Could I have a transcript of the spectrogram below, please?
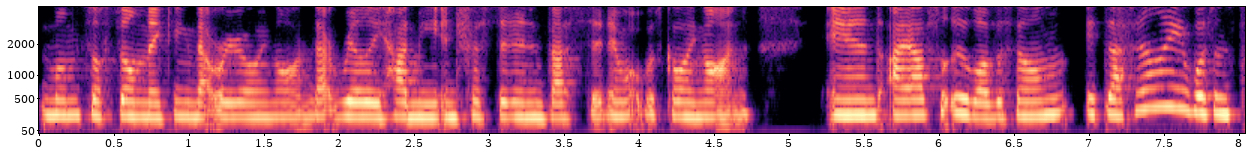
moments of filmmaking that were going on that really had me interested and invested in what was going on and I absolutely love the film. It definitely wasn't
